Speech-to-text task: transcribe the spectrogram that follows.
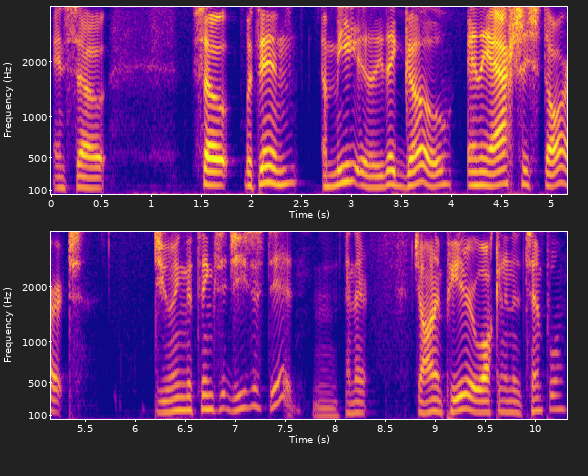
and so so but then immediately they go and they actually start doing the things that jesus did Mm. and they're John and Peter are walking into the temple,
